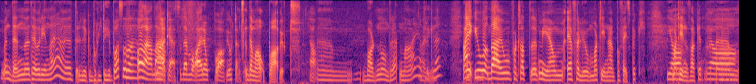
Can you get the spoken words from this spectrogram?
Men den eh, teorien der jeg tror du ikke politiet på, så det, Å nei, nei, Nei. ok, så den var oppe og avgjort, den. den var oppe og avgjort. Ja. Um, var det noen andre? Nei, jeg tror ikke det. Nei, jo, det er jo fortsatt eh, mye om Jeg følger jo Martine på Facebook. Ja. Martine-saken. Ja. Um,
